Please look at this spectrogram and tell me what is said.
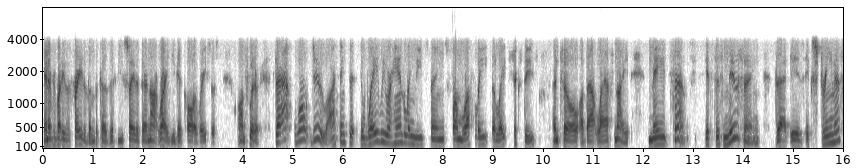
And everybody's afraid of them because if you say that they're not right, you get called a racist on Twitter. That won't do. I think that the way we were handling these things from roughly the late 60s until about last night made sense. It's this new thing that is extremist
